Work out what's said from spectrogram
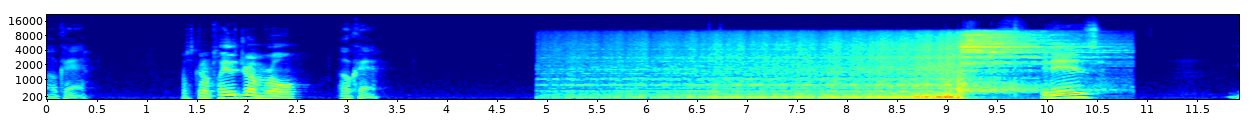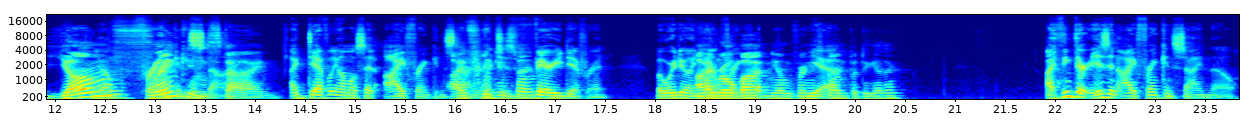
Okay. I'm just gonna play the drum roll. Okay. It is Young, Young Frankenstein. Frankenstein. I definitely almost said I Frankenstein, I which is very different. But we're doing I Young Robot Franken- and Young Frankenstein Yeah. put together. I think there is an I Frankenstein though.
